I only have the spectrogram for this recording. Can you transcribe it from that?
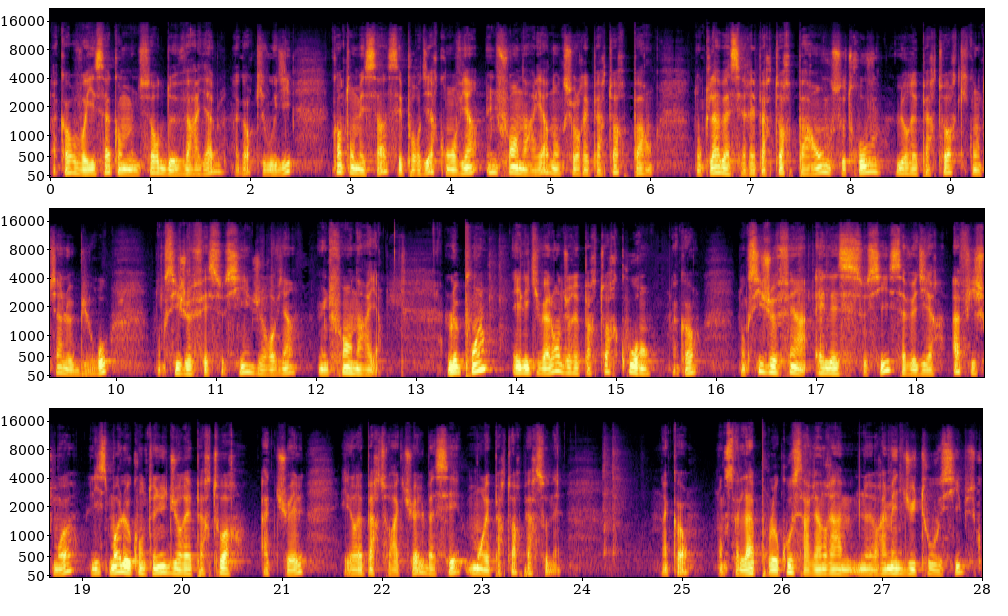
D'accord? Vous voyez ça comme une sorte de variable, d'accord, qui vous dit quand on met ça, c'est pour dire qu'on revient une fois en arrière, donc sur le répertoire parent. Donc là, bah, c'est répertoire parent où se trouve le répertoire qui contient le bureau. Donc si je fais ceci, je reviens une fois en arrière. Le point est l'équivalent du répertoire courant, d'accord? Donc si je fais un ls ceci, ça veut dire affiche-moi, liste-moi le contenu du répertoire actuel. Et le répertoire actuel, bah, c'est mon répertoire personnel. D'accord? Donc celle-là, pour le coup, ça reviendrait à ne rien mettre du tout aussi, puisque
